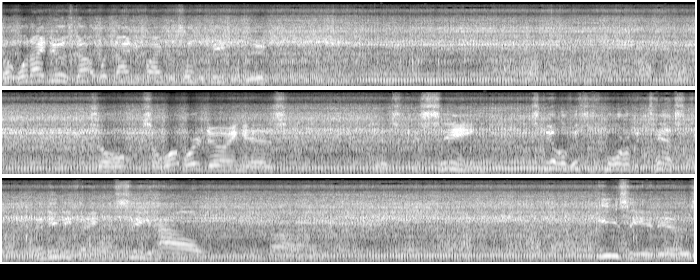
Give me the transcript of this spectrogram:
But what I do is not what 95% of the people do. So, so what we're doing is, is, is seeing, still this is more of a test than anything to see how uh, easy it is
